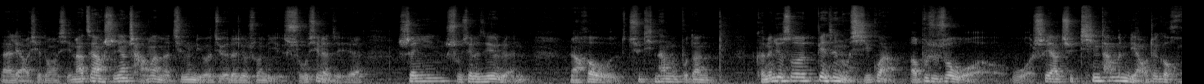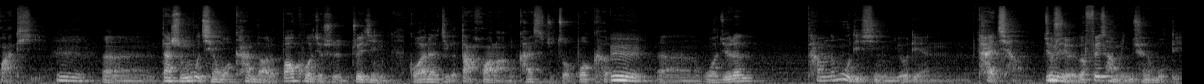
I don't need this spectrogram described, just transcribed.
来聊一些东西。那这样时间长了呢，其实你会觉得就是说你熟悉了这些声音，熟悉了这些人，然后去听他们不断，可能就说变成一种习惯，而不是说我我是要去听他们聊这个话题。嗯。嗯，但是目前我看到的，包括就是最近国外的几个大画廊开始去做播客，嗯。嗯，我觉得他们的目的性有点太强，就是有一个非常明确的目的，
